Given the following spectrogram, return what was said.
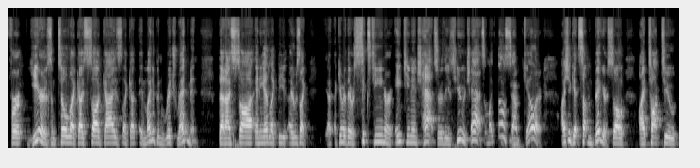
for years until like I saw guys like uh, it might have been Rich Redmond that I saw, and he had like the it was like I can't remember they were 16 or 18 inch hats or these huge hats. I'm like those sound killer. I should get something bigger. So I talked to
